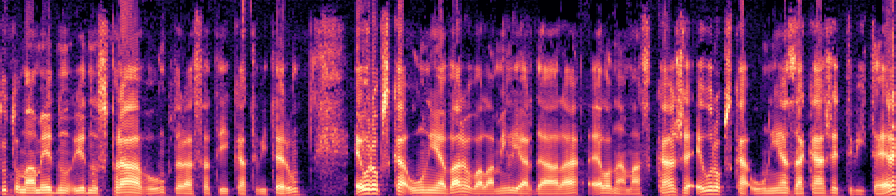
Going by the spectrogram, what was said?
Tuto mám jednu, jednu správu, ktorá sa týka Twitteru. Európska únia varovala miliardára Elona Muska, že Európska únia zakáže Twitter,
